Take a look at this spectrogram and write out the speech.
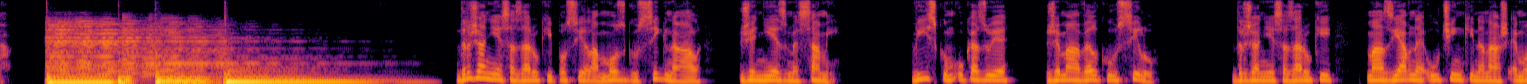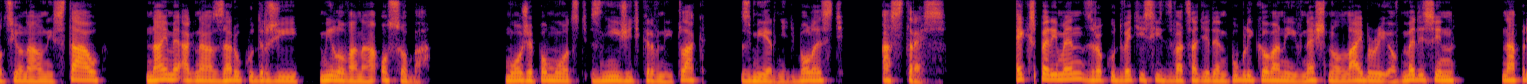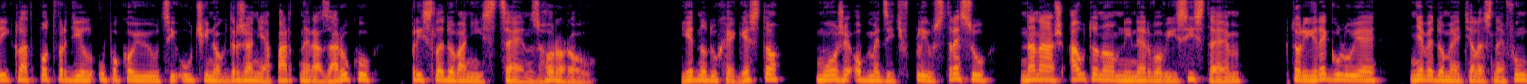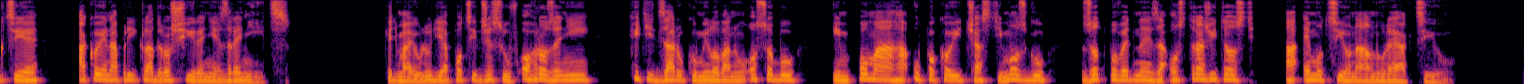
Držanie sa za ruky posiela mozgu signál, že nie sme sami. Výskum ukazuje, že má veľkú silu. Držanie sa za ruky má zjavné účinky na náš emocionálny stav, najmä ak nás za ruku drží milovaná osoba. Môže pomôcť znížiť krvný tlak, zmierniť bolesť a stres. Experiment z roku 2021 publikovaný v National Library of Medicine napríklad potvrdil upokojujúci účinok držania partnera za ruku pri sledovaní scén z hororov. Jednoduché gesto môže obmedziť vplyv stresu na náš autonómny nervový systém, ktorý reguluje nevedomé telesné funkcie, ako je napríklad rozšírenie zreníc. Keď majú ľudia pocit, že sú v ohrození, chytiť za ruku milovanú osobu im pomáha upokojiť časti mozgu zodpovedné za ostražitosť a emocionálnu reakciu.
